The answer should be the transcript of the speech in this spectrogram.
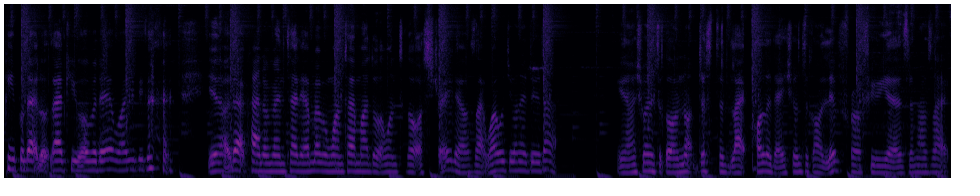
people that look like you over there. Why are you be you know that kind of mentality i remember one time my daughter wanted to go to australia i was like why would you want to do that you know, she wanted to go not just to like holiday, she wanted to go live for a few years. And I was like,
